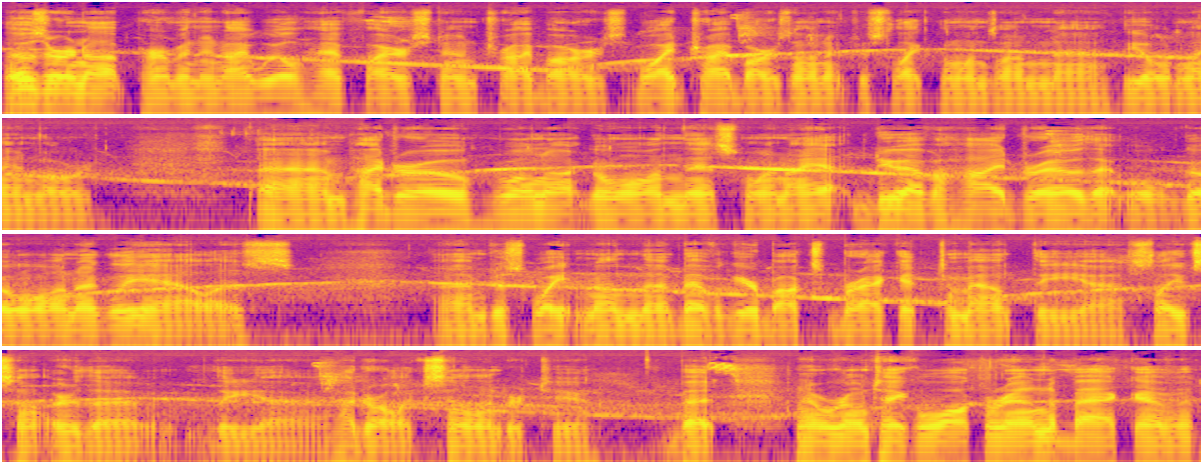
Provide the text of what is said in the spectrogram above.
Those are not permanent. I will have Firestone tri-bars, wide tri-bars on it, just like the ones on uh, the old Landlord. Um, hydro will not go on this one. I do have a hydro that will go on Ugly Alice. I'm just waiting on the bevel gearbox bracket to mount the uh, slave or the the uh, hydraulic cylinder to. But now we're going to take a walk around the back of it.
